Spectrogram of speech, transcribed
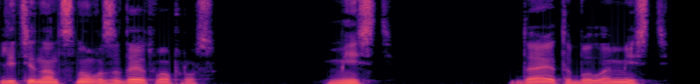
Лейтенант снова задает вопрос. Месть? Да, это была месть.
